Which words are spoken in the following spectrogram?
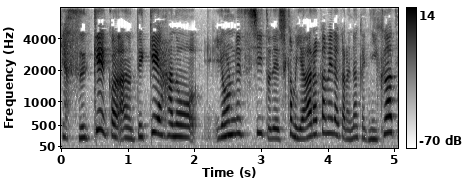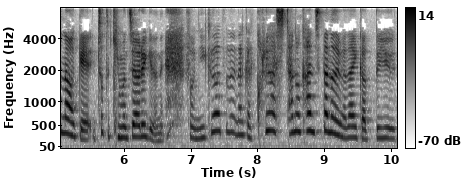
いやすっげえこのあのでっけえ葉の4列シートでしかも柔らかめだからなんか肉厚なわけ。ちょっと気持ち悪いけどね。そう肉厚でなんかこれは下の感じなのではないかっていう、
